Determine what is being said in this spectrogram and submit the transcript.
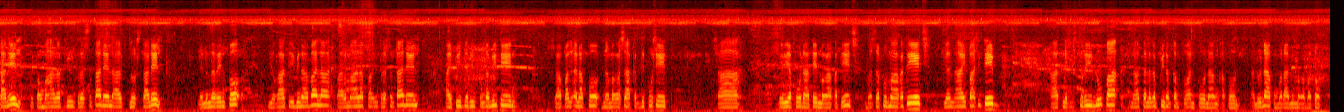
tunnel upang mahanap yung entrance sa tunnel at close tunnel. Ganun na rin po yung ating binabala para mahanap ang interest ng tunnel ay pwede rin pong gamitin sa paghanap po ng mga sacred deposit sa area po natin mga katits. Basta po mga katits, yan ay positive at may history lupa na talagang pinagkampuhan po ng hapon. Lalo na kung maraming mga bato.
